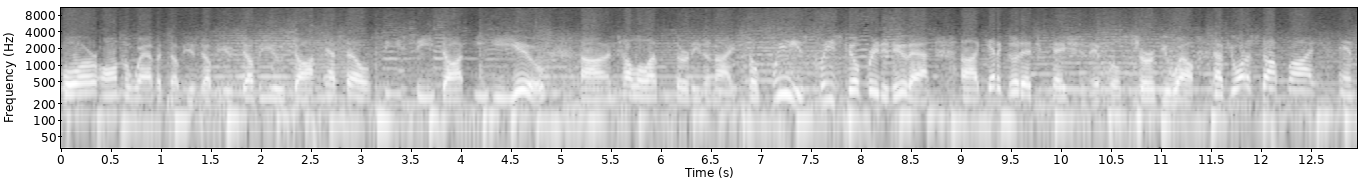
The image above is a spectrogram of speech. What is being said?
or on the web at www.slcc.edu uh, until 11.30 tonight. So please, please feel free to do that. Uh, get a good education. It will serve you well. Now, if you want to stop by and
